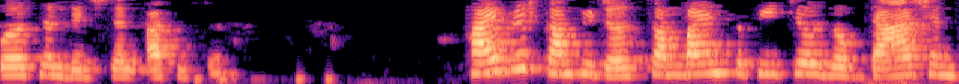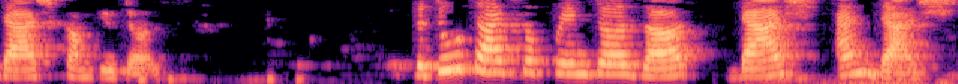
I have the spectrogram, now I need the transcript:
Personal Digital Assistants. Hybrid computers combines the features of Dash and Dash computers. The two types of printers are Dash and Dash.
